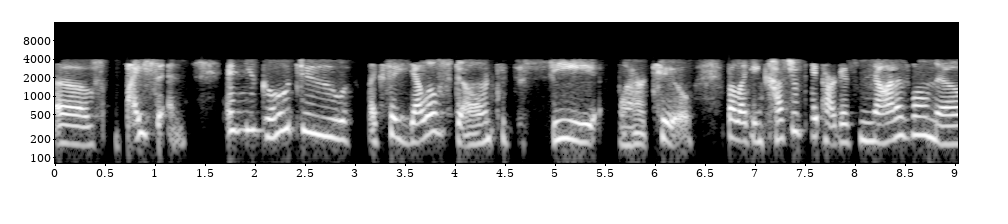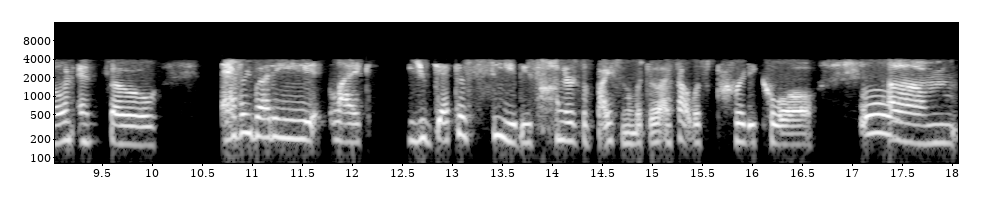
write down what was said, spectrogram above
of bison. And you go to like say Yellowstone to just see one or two. But like in Custer State Park it's not as well known and so everybody like you get to see these hundreds of bison, which I thought was pretty cool. Mm. Um,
